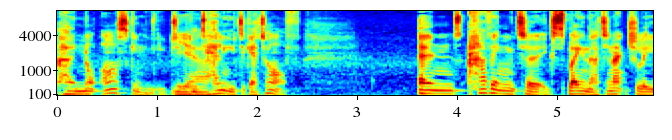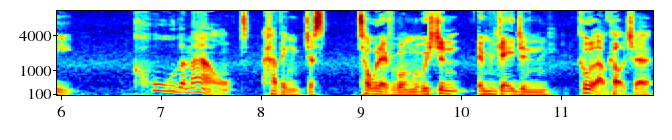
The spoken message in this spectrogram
her not asking you to Yeah. and telling you to get off and having to explain that and actually call them out, having just told everyone we shouldn't engage in call out culture,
